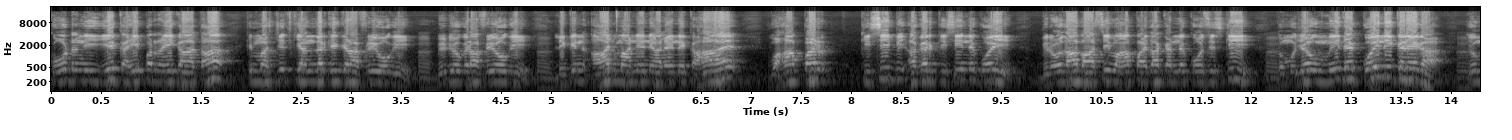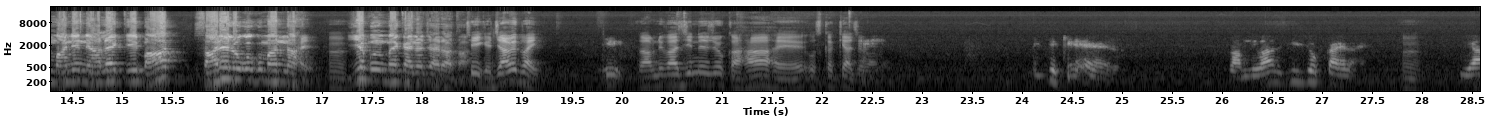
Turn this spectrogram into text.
कोर्ट ने ये कहीं पर नहीं कहा था कि मस्जिद के अंदर की ग्राफरी होगी वीडियोग्राफी होगी। लेकिन आज माननीय न्यायालय ने कहा है वहाँ पर किसी भी अगर किसी ने कोई विरोधाभासी वहाँ पैदा करने की कोशिश की तो मुझे उम्मीद है कोई नहीं करेगा। जो माननीय न्यायालय की बात सारे लोगों को मानना है ये मैं कहना चाह रहा था। ठीक है जावेद भाई। रामनिवास जी ने जो कहा है उसका क्या जवाब है? देखिए रामनिवास जी जो कह रहे हैं। या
